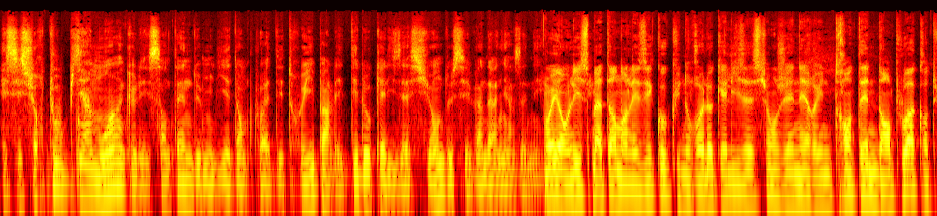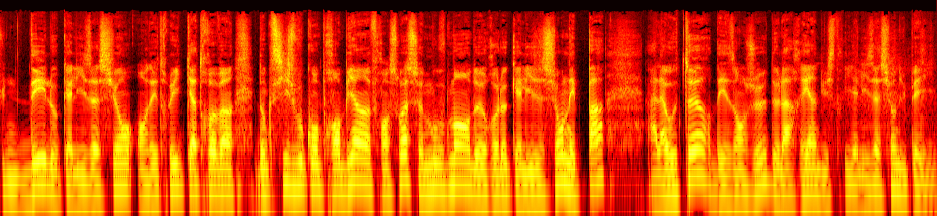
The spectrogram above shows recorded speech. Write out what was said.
et c'est surtout bien moins que les centaines de milliers d'emplois détruits par les délocalisations de ces 20 dernières années. Oui, on lit ce matin dans les échos qu'une relocalisation génère une trentaine d'emplois quand une délocalisation en détruit 80. Donc si je vous comprends bien, François, ce mouvement de relocalisation n'est pas à la hauteur des enjeux de la réindustrialisation du pays.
